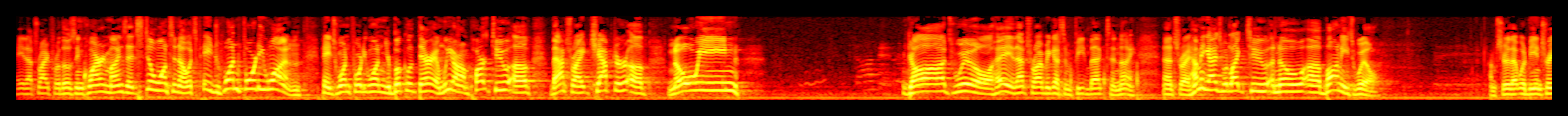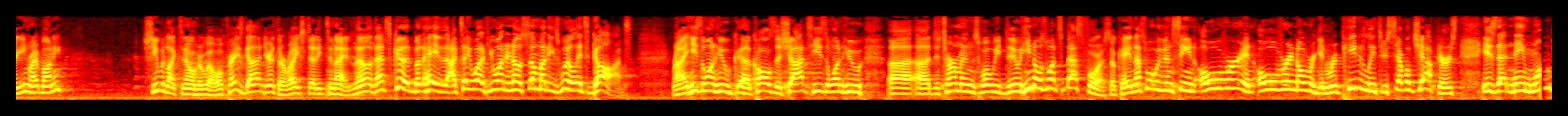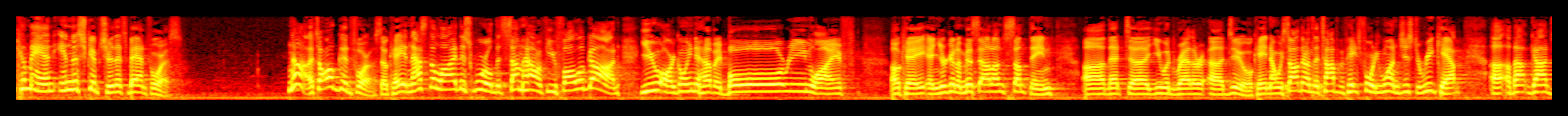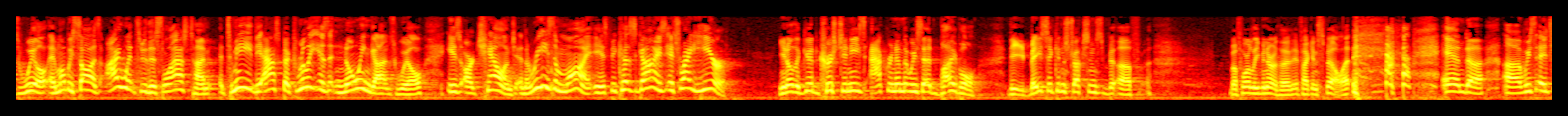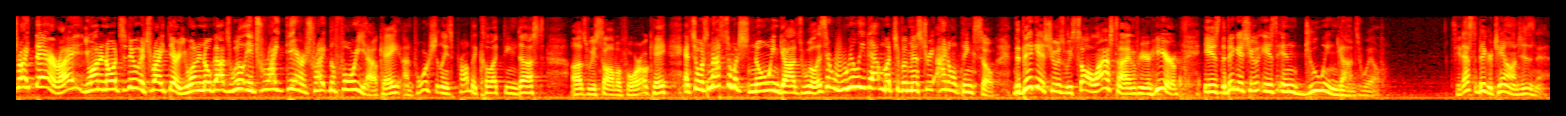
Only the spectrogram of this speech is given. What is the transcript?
Hey, that's right. For those inquiring minds that still want to know, it's page 141. Page 141 in your booklet there, and we are on part two of, that's right, chapter of knowing God's will. Hey, that's right. We got some feedback tonight. That's right. How many guys would like to know uh, Bonnie's will? I'm sure that would be intriguing, right, Bonnie? She would like to know her will. Well, praise God, you're at the right study tonight. No, that's good, but hey, I tell you what, if you want to know somebody's will, it's God's right? He's the one who uh, calls the shots. He's the one who uh, uh, determines what we do. He knows what's best for us, okay? And that's what we've been seeing over and over and over again, repeatedly through several chapters, is that name one command in the scripture that's bad for us. No, it's all good for us, okay? And that's the lie of this world that somehow if you follow God, you are going to have a boring life, okay? And you're going to miss out on something uh, that uh, you would rather uh, do. Okay, now we saw there on the top of page 41, just to recap, uh, about God's will. And what we saw is I went through this last time. To me, the aspect really isn't knowing God's will, is our challenge. And the reason why is because, guys, it's right here. You know the good Christianese acronym that we said, Bible, the basic instructions uh, before leaving Earth, if I can spell it. and uh, uh, we say, it's right there, right? You want to know what to do? It's right there. You want to know God's will? It's right there. It's right before you, okay? Unfortunately, it's probably collecting dust, as we saw before, okay? And so it's not so much knowing God's will. Is it really that much of a mystery? I don't think so. The big issue, as we saw last time, if you're here, is the big issue is in doing God's will. See, that's the bigger challenge, isn't it?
